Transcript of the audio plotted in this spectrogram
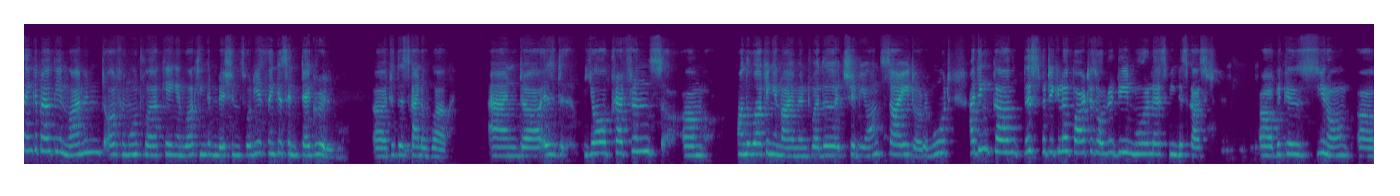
think about the environment of remote working and working conditions? What do you think is integral uh, to this kind of work? And uh, is your preference um, on the working environment, whether it should be on site or remote? I think um, this particular part has already more or less been discussed uh, because, you know, uh,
